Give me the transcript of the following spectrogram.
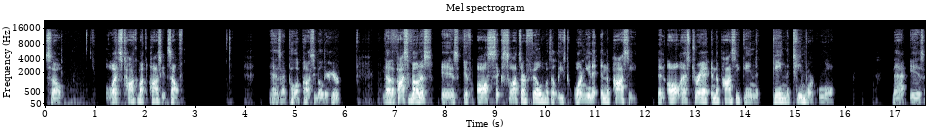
So let's talk about the posse itself. As I pull up Posse Builder here. Now, the posse bonus is if all six slots are filled with at least one unit in the posse, then all Astrea in the posse gain the, gain the teamwork rule. That is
